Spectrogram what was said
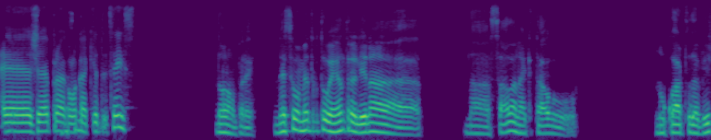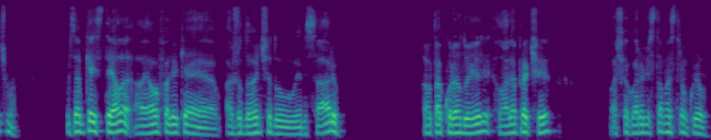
É, já é para colocar aqui seis? Não, não, peraí. Nesse momento que tu entra ali na, na sala, né, que tá o, no quarto da vítima, percebe que a Estela, a Elfa ali, que é ajudante do emissário, ela tá curando ele, ela olha pra ti, acho que agora ele está mais tranquilo.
